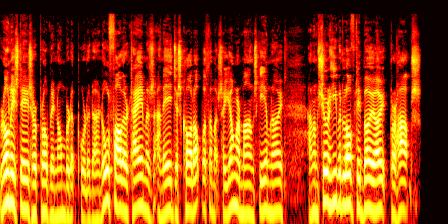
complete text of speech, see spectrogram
Ronnie's days are probably numbered at Portadown. Old Father Time is an age has caught up with him. It's a younger man's game now, and I'm sure he would love to bow out, perhaps,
